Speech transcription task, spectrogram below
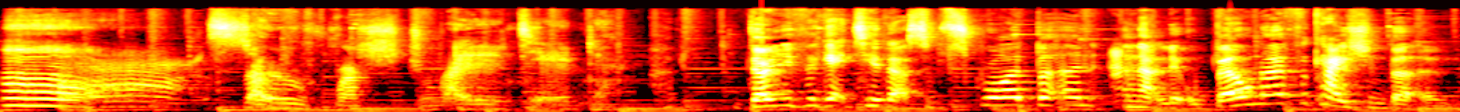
oh, so frustrated. Don't you forget to hit that subscribe button and that little bell notification button.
